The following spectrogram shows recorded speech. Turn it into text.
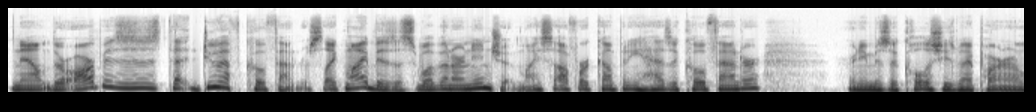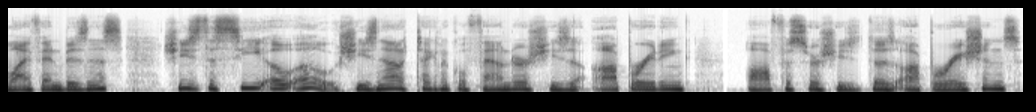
Now, there are businesses that do have co founders, like my business, Webinar Ninja. My software company has a co founder. Her name is Nicole. She's my partner in life and business. She's the COO. She's not a technical founder, she's an operating officer. She does operations.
